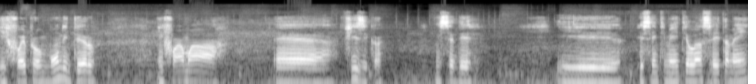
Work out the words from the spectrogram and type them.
e foi para o mundo inteiro em forma é, física, em CD. E recentemente lancei também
